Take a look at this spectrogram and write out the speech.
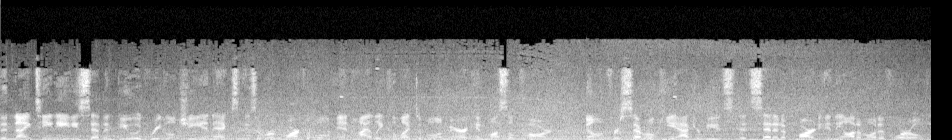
The 1987 Buick Regal GNX is a remarkable and highly collectible American muscle car, known for several key attributes that set it apart in the automotive world.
